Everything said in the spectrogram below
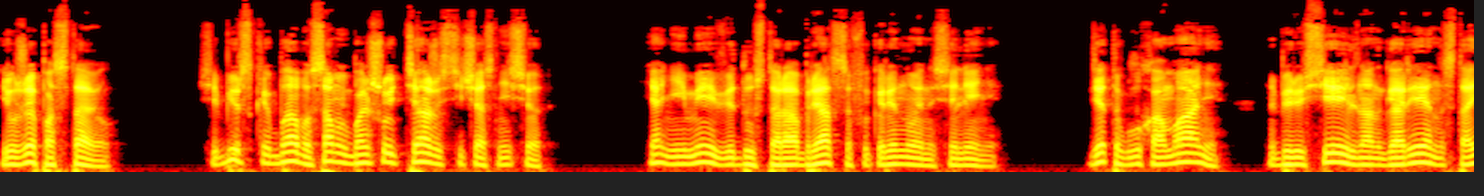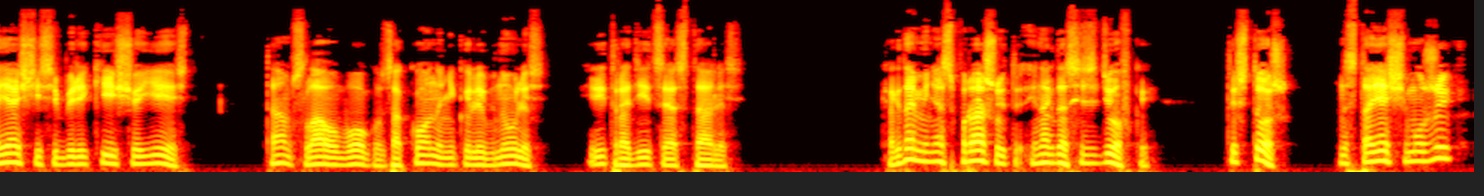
И уже поставил. Сибирская баба самую большую тяжесть сейчас несет. Я не имею в виду старообрядцев и коренное население. Где-то в глухомане, на Бирюсе или на Ангаре настоящие сибиряки еще есть. Там, слава богу, законы не колебнулись и традиции остались. Когда меня спрашивают, иногда с издевкой, «Ты что ж, настоящий мужик?»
